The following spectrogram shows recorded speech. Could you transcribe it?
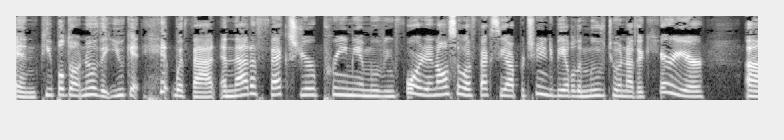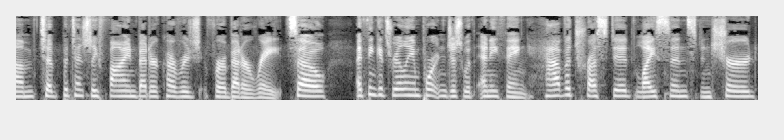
and people don't know that you get hit with that and that affects your premium moving forward and also affects the opportunity to be able to move to another carrier um, to potentially find better coverage for a better rate. So I think it's really important just with anything, have a trusted, licensed, insured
